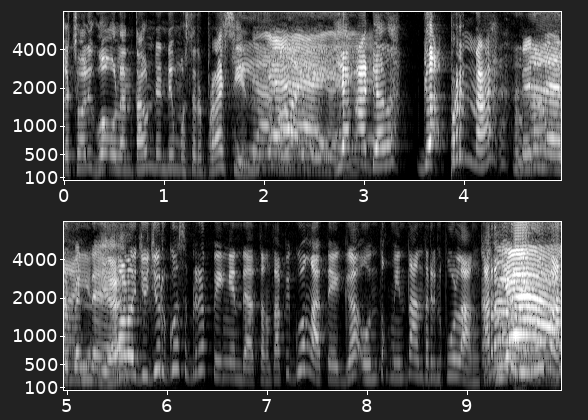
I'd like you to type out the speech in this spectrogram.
kecuali gue ulang tahun dan dia mau surprisein. Iya, Iya, iya, yang iya. adalah nggak pernah. Bener, Nah, bener. iya. Ya. Kalau jujur gue sebenarnya pengen datang, tapi gue nggak tega untuk minta anterin pulang. Karena Iya. udah di rumah,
